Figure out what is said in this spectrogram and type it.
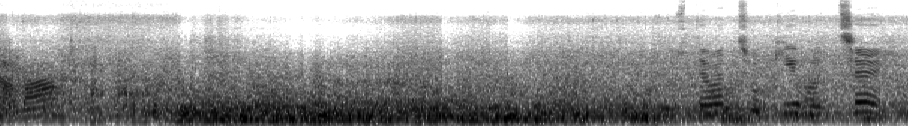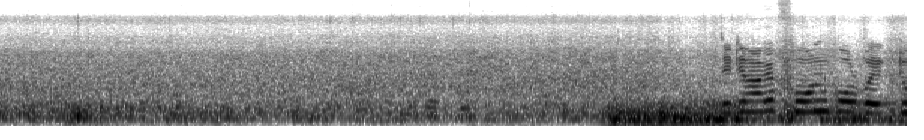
বাবা। বুঝতে পারছ কি হচ্ছে? জেঠিমাকে ফোন করব একটু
